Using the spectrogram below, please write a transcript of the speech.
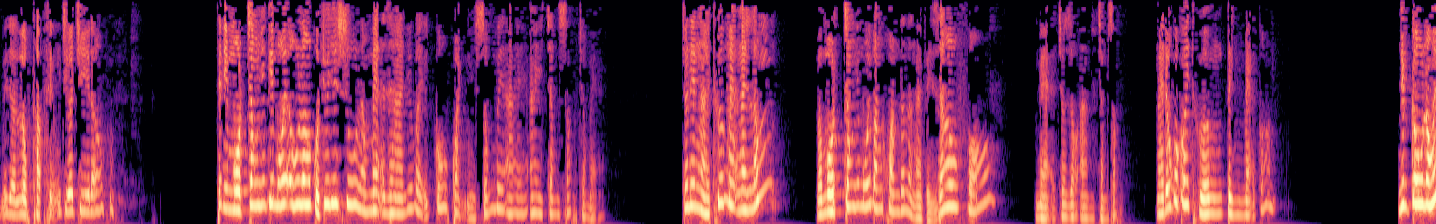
Bây giờ lục thập thì cũng chưa chi đâu. Thế thì một trong những cái mối âu lo của Chúa Giêsu là mẹ già như vậy cô quạnh sống với ai, ai chăm sóc cho mẹ. Cho nên Ngài thương mẹ Ngài lắm. Và một trong những mối băn khoăn đó là Ngài phải giao phó mẹ cho Gioan chăm sóc. Ngài đâu có coi thường tình mẹ con. Nhưng câu nói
